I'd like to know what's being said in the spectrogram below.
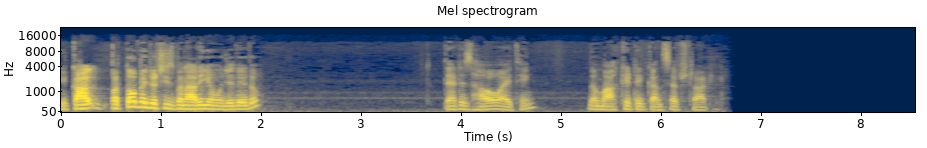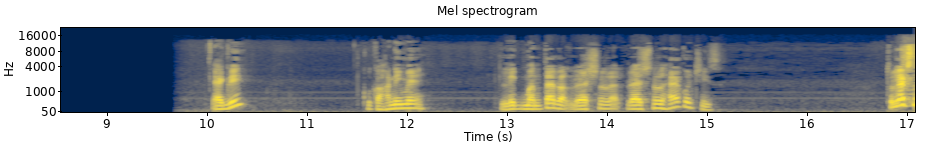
یہ پتوں پہ جو چیز بنا رہی ہو مجھے دے دو that is how I think the marketing concept start agree کو کہانی میں لکھ بنتا ہے ریشنل ریشنل ہے کوئی چیز تو لیٹس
